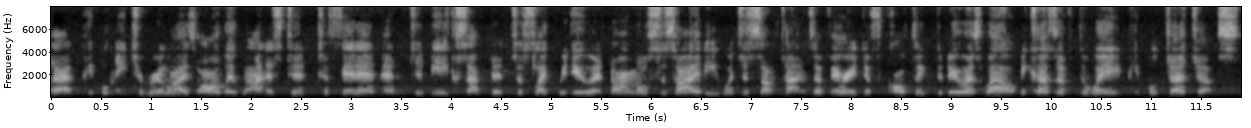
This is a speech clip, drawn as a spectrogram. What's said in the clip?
that people need to realize. All we want is to, to fit in and to be accepted, just like we do in normal society, which is sometimes a very difficult thing to do as well because of the way people judge us.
